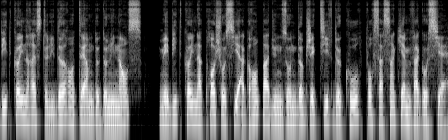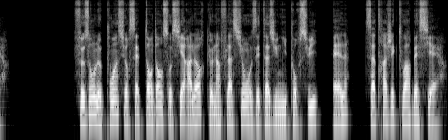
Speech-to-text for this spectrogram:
Bitcoin reste leader en termes de dominance, mais Bitcoin approche aussi à grands pas d'une zone d'objectif de cours pour sa cinquième vague haussière. Faisons le point sur cette tendance haussière alors que l'inflation aux États-Unis poursuit, elle, sa trajectoire baissière.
